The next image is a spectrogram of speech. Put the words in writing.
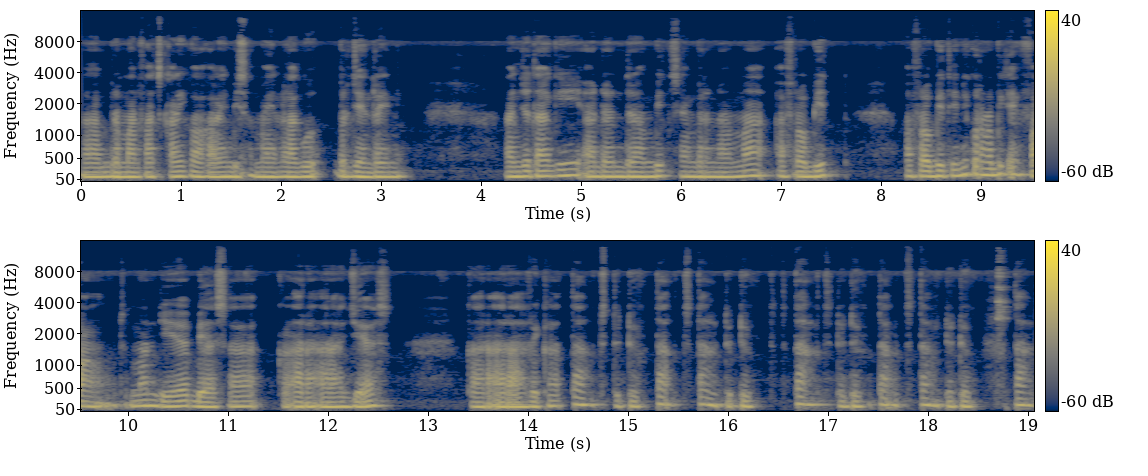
uh, bermanfaat sekali kalau kalian bisa main lagu bergenre ini lanjut lagi ada drum beat yang bernama Afrobeat Afrobeat ini kurang lebih kayak funk cuman dia biasa ke arah-arah jazz ke arah-arah Afrika tak duduk tak tak duduk tak duduk tak tak duduk tak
